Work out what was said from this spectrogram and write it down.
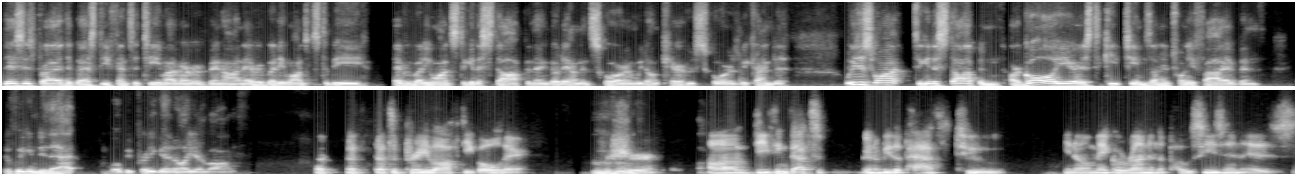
this is probably the best defensive team I've ever been on. Everybody wants to be, everybody wants to get a stop and then go down and score, and we don't care who scores. We kind of we just want to get a stop, and our goal all year is to keep teams under 25. And if we can do that, we'll be pretty good all year long. That, that that's a pretty lofty goal there, for mm-hmm. sure. Um, do you think that's going to be the path to, you know, make a run in the postseason? Is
